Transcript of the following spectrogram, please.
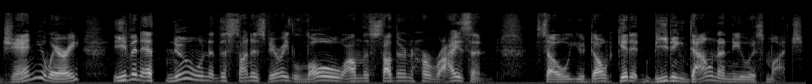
January, even at noon, the sun is very low on the southern horizon. So you don't get it beating down on you as much.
